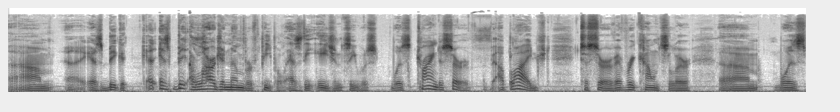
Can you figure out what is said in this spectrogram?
um, uh, as big a, as big a larger number of people as the agency was was trying to serve, obliged to serve, every counselor um, was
